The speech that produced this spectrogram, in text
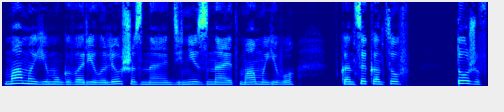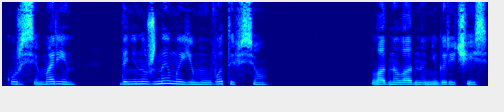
Мама ему говорила, Лёша знает, Денис знает, мама его. В конце концов, тоже в курсе, Марин. Да не нужны мы ему, вот и все. Ладно, ладно, не горячись.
